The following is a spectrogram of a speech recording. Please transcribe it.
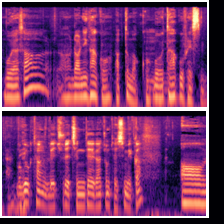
모여서 어, 러닝하고 밥도 먹고 음. 목욕도 하고 그랬습니다. 네. 목욕탕 매출의 증대가 좀 됐습니까? 어,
